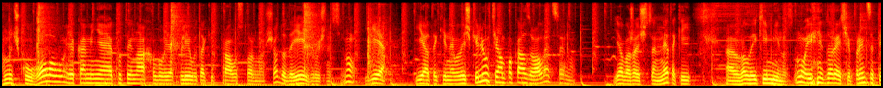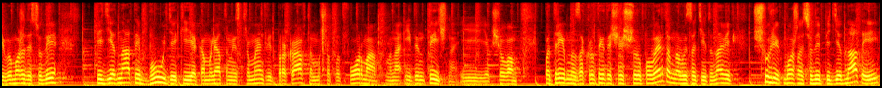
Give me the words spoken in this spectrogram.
гнучку голову, яка міняє кути нахилу як в ліву, так і в праву сторону, що додає їй зручності. Ну, є, є такий невеличкий люфт, я вам показував, але це ну. Я вважаю, що це не такий е, великий мінус. Ну і до речі, в принципі, ви можете сюди під'єднати будь-який акумуляторний інструмент від ProCraft, тому що платформа вона ідентична. І якщо вам потрібно закрутити щось шуруповертом на висоті, то навіть шурік можна сюди під'єднати і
